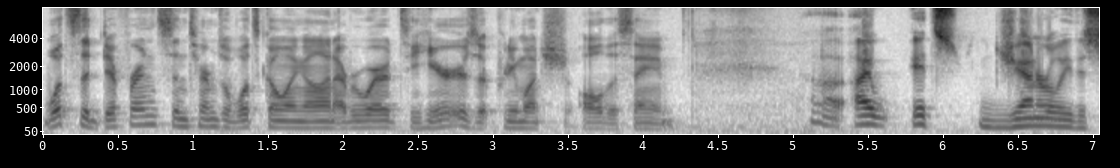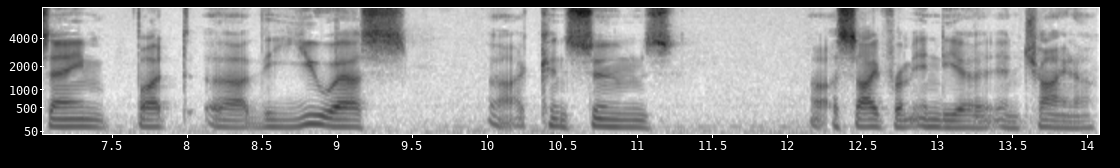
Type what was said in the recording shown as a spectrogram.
what's the difference in terms of what's going on everywhere to here? Is it pretty much all the same? Uh, I, it's generally the same, but uh, the U.S. Uh, consumes, uh, aside from India and China,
